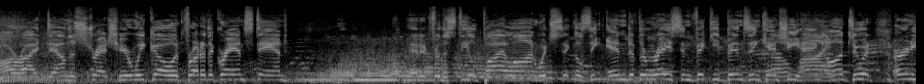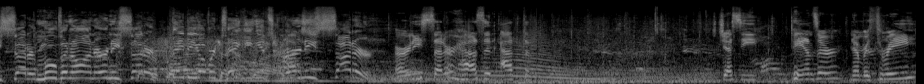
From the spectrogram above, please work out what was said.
All right, down the stretch, here we go in front of the grandstand. Headed for the steel pylon, which signals the end of the race. And Vicky Benzing, can Oh, she hang my. on to it? Ernie Sutter moving on. Ernie Sutter, maybe overtaking. It's Ernie Sutter. Ernie Sutter has it at the... Jesse Panzer, number three.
